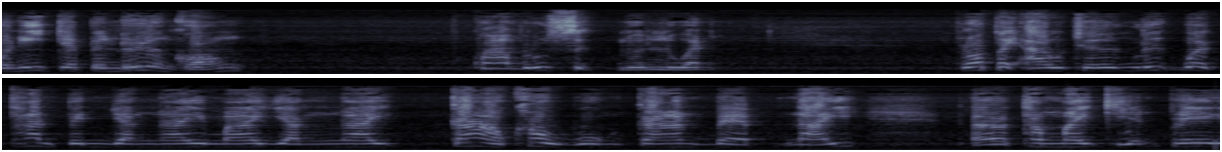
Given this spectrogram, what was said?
วันนี้จะเป็นเรื่องของความรู้สึกล้วนๆ เพราะไปเอาเชิงลึกว่าท่านเป็นยังไงมายังไงก้าวเข้าวงการแบบไหน ทำไมเขียนเพลง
